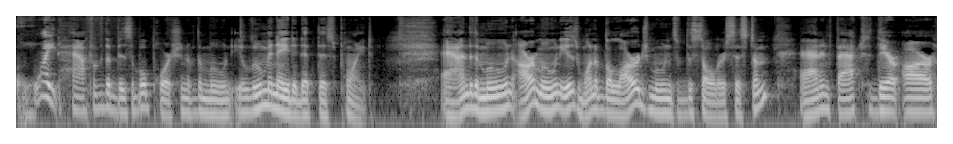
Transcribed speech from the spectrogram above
quite half of the visible portion of the moon illuminated at this point. And the moon, our moon, is one of the large moons of the solar system. And in fact, there are,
